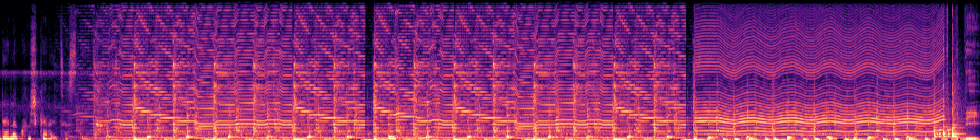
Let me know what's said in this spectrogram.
नवऱ्याला खुश करायचं असते. जा. दी.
